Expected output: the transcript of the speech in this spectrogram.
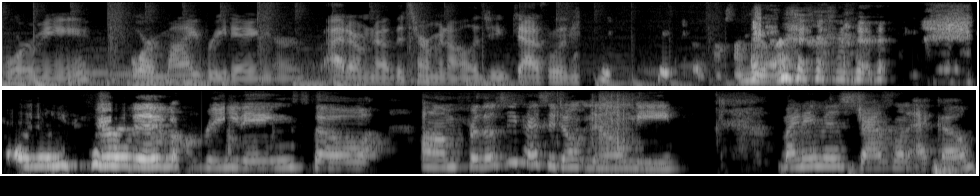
for me, or my reading, or I don't know the terminology. Jazlyn, take over from here. An intuitive reading. So, um, for those of you guys who don't know me, my name is Jazlyn Echo.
